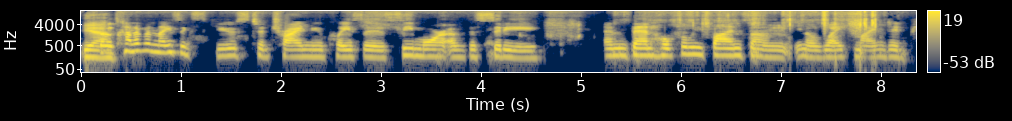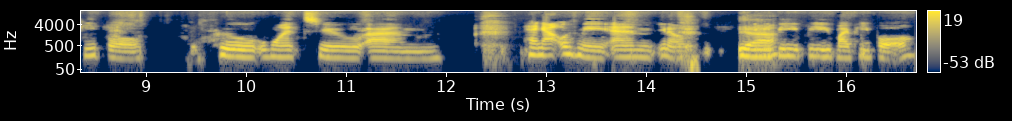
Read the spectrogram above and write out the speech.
Yeah. So it's kind of a nice excuse to try new places, see more of the city, and then hopefully find some, you know, like-minded people who want to um, hang out with me and, you know, yeah. be be my people.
